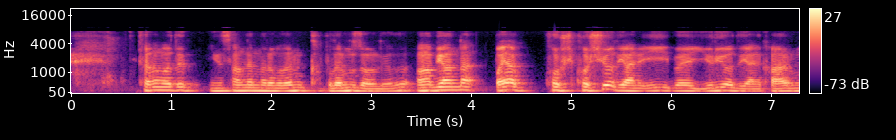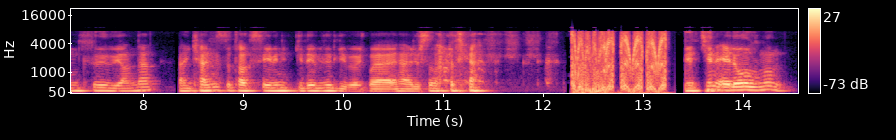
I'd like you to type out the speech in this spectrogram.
tanımadığı insanların arabalarının kapılarını zorluyordu. Ama bir yandan bayağı koş, koşuyordu yani iyi böyle yürüyordu yani karnını tutuyordu bir yandan. Hani kendisi de taksiye binip gidebilir gibi bayağı enerjisi vardı yani. Metin Eloğlu'nun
